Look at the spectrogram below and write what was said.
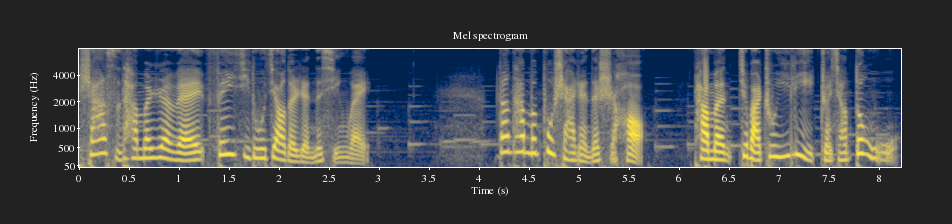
杀死他们认为非基督教的人的行为。当他们不杀人的时候，他们就把注意力转向动物。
